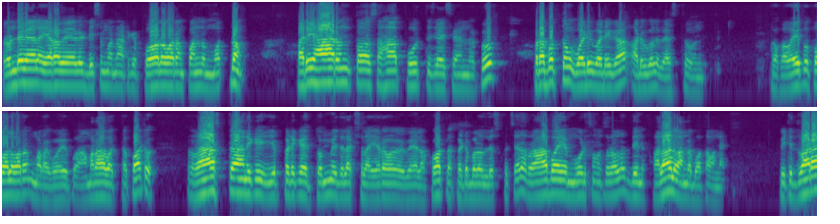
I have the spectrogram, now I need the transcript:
రెండు వేల ఇరవై ఏడు డిసెంబర్ నాటికి పోలవరం పనులు మొత్తం పరిహారంతో సహా పూర్తి చేసేందుకు ప్రభుత్వం వడివడిగా అడుగులు వేస్తూ ఉంది. ఒకవైపు పోలవరం మరొక వైపు అమరావతితో పాటు రాష్ట్రానికి ఇప్పటికే తొమ్మిది లక్షల ఇరవై వేల కోట్ల పెట్టుబడులు తీసుకొచ్చారు. రాబోయే మూడు సంవత్సరాల్లో దీని ఫలాలు అందబోతా ఉన్నాయి. వీటి ద్వారా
